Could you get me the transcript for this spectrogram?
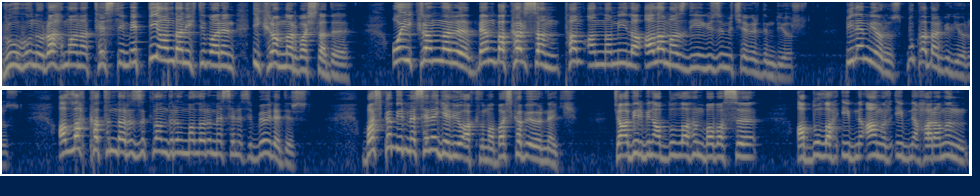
ruhunu Rahman'a teslim ettiği andan itibaren ikramlar başladı. O ikramları ben bakarsam tam anlamıyla alamaz diye yüzümü çevirdim diyor. Bilemiyoruz bu kadar biliyoruz. Allah katında rızıklandırılmaları meselesi böyledir. Başka bir mesele geliyor aklıma başka bir örnek. Cabir bin Abdullah'ın babası Abdullah İbni Amr İbni Haram'ın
